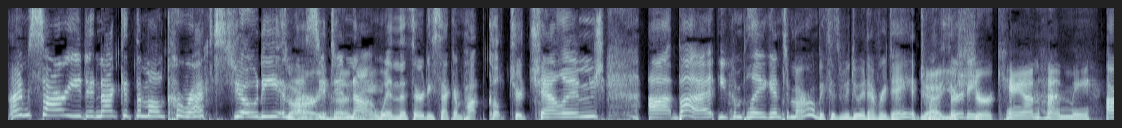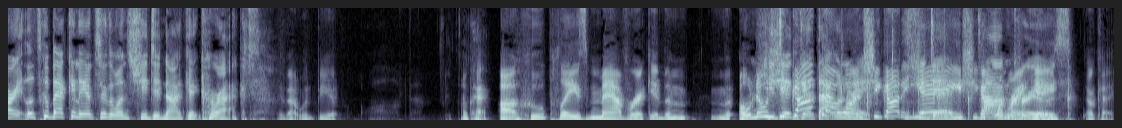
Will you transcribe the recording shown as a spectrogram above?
I'm sorry you did not get them all correct, Jody, unless Sorry, you did not win the 30 second pop culture challenge. Uh, but you can play again tomorrow because we do it every day at Yeah, 1230. you sure can, honey. All right, let's go back and answer the ones she did not get correct. That would be it. Okay. Uh, who plays Maverick in the? Oh no, She she, got that that, one right. She got it. She Yay! did. She got Tom one right. Yay. Cruise. Okay.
